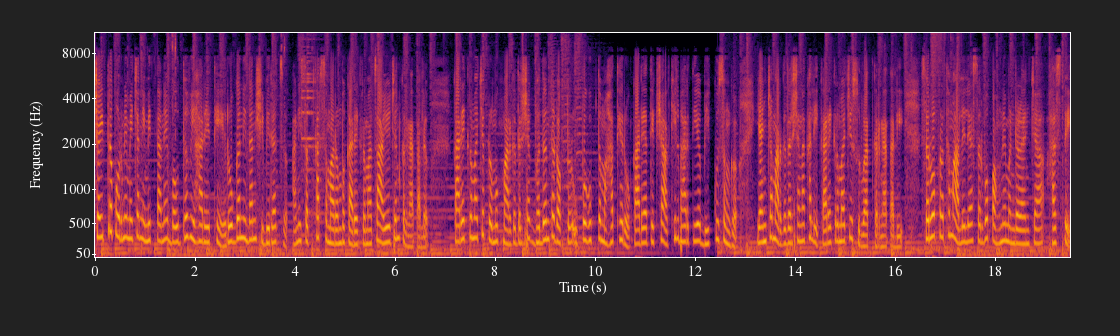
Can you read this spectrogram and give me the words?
चैत्र पौर्णिमेच्या निमित्ताने बौद्ध विहार येथे रोगनिदान शिबिराचं आणि सत्कार समारंभ कार्यक्रमाचं आयोजन करण्यात आलं. कार्यक्रमाचे प्रमुख मार्गदर्शक भदंत डॉक्टर उपगुप्त महाथेरो कार्याध्यक्ष अखिल भारतीय भिक्खू संघ यांच्या मार्गदर्शनाखाली कार्यक्रमाची सुरुवात करण्यात आली. सर्वप्रथम आलेल्या सर्व पाहुणे मंडळांच्या हस्ते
